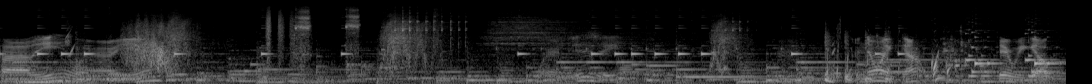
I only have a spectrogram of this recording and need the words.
Potty. Where are you? Where is he? Hmm I know I got one. There we go.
